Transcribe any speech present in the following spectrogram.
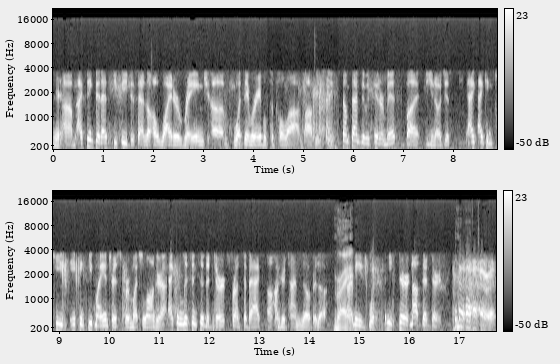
Yeah. um, I think that STP just has a, a wider range of what they were able to pull off. Obviously, sometimes it was hit or miss, but you know, just I, I can keep it can keep my interest for much longer. I can listen to the Dirt front to back a hundred times over, though. Right. I mean, What- I mean Dirt, not the Dirt. all right.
